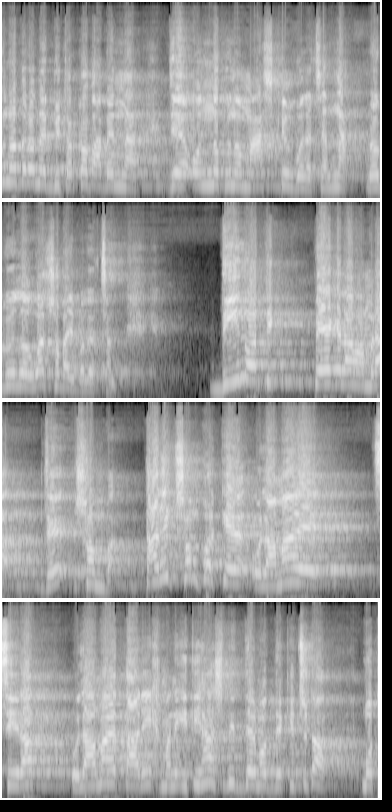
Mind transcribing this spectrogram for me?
কোনো ধরনের বিতর্ক পাবেন না যে অন্য কোনো মাস কেউ বলেছেন না, রবিউল আউ্বাল সবাই বলেছেন। দিনও ঠিক পেয়ে গেলাম আমরা যে সোমবার। তারিখ সম্পর্কে ওলামায় সিরাত ওলামায় তারিখ মানে ইতিহাসবিদদের মধ্যে কিছুটা মত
